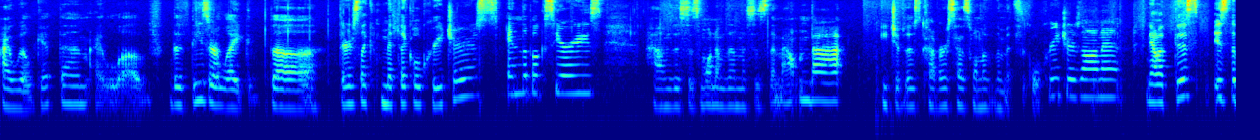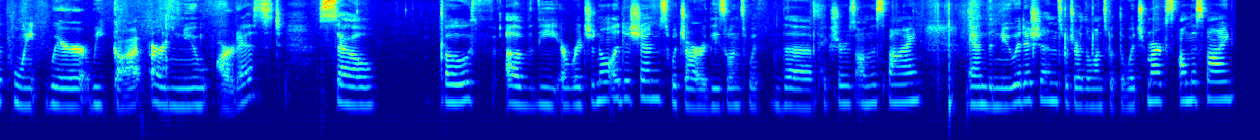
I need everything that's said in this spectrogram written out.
I will get them. I love that these are like the, there's like mythical creatures in the book series. Um, this is one of them. This is the mountain bat. Each of those covers has one of the mythical creatures on it. Now this is the point where we got our new artist. So both of the original editions, which are these ones with the pictures on the spine, and the new editions, which are the ones with the witch marks on the spine,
